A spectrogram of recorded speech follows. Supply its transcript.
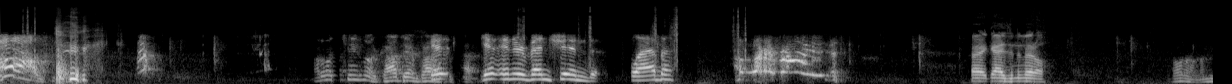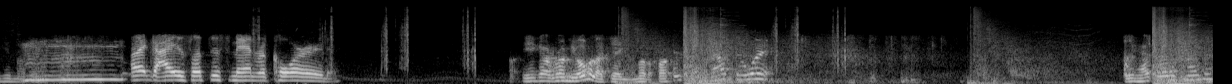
Ow! How do I change my goddamn guy? Get get interventioned, pleb. I want to ride! Alright, guys, in the middle. Hold on, let me get my. Mm, All right, guys, let this man record. You ain't gotta run me over like that, you motherfucker. out the way. Do we have to have a sniper?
